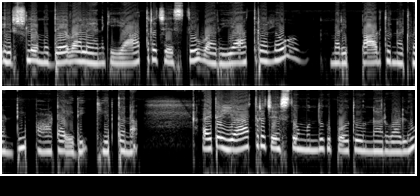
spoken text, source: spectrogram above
ఎర్ష్లేము దేవాలయానికి యాత్ర చేస్తూ వారి యాత్రలో మరి పాడుతున్నటువంటి పాట ఇది కీర్తన. అయితే యాత్ర చేస్తూ ముందుకు పోతూ ఉన్నారు వాళ్ళు.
